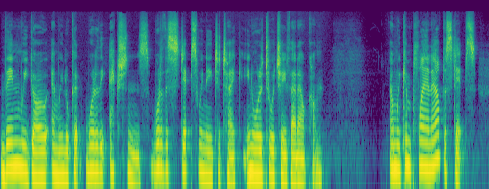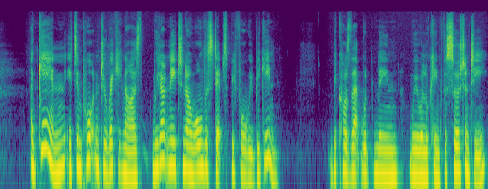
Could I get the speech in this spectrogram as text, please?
then we go and we look at what are the actions, what are the steps we need to take in order to achieve that outcome. And we can plan out the steps. Again, it's important to recognize we don't need to know all the steps before we begin, because that would mean we were looking for certainty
